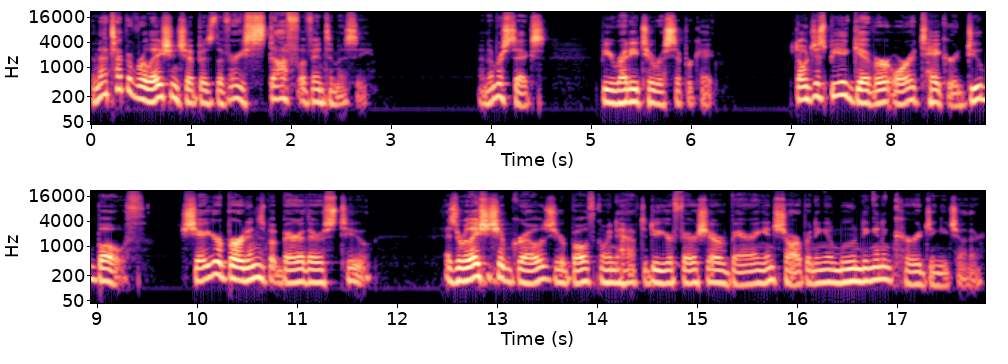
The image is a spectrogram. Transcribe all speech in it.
And that type of relationship is the very stuff of intimacy. And number six, be ready to reciprocate. Don't just be a giver or a taker, do both. Share your burdens, but bear theirs too. As a relationship grows, you're both going to have to do your fair share of bearing and sharpening and wounding and encouraging each other.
